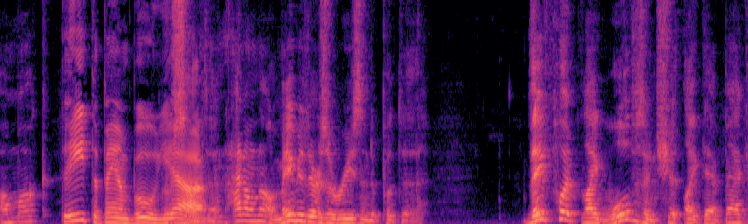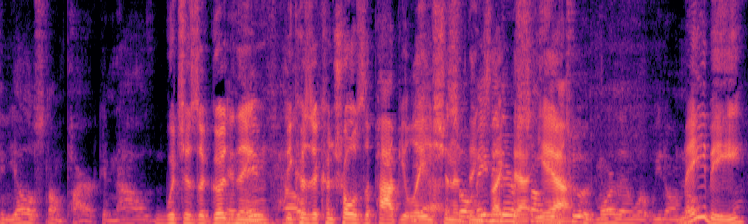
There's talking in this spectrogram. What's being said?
amok? They eat the bamboo. Yeah. something. I don't know. Maybe there's a reason to put the. They've put like wolves and shit like that back in Yellowstone Park, and now Which is a good thing because it controls the population Yeah, and so things maybe like that. Yeah. to it more than what we don't know. Maybe.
